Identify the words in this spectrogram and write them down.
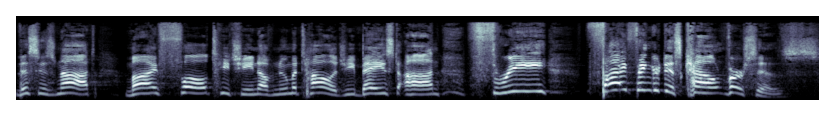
This is not my full teaching of pneumatology based on three five finger discount verses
